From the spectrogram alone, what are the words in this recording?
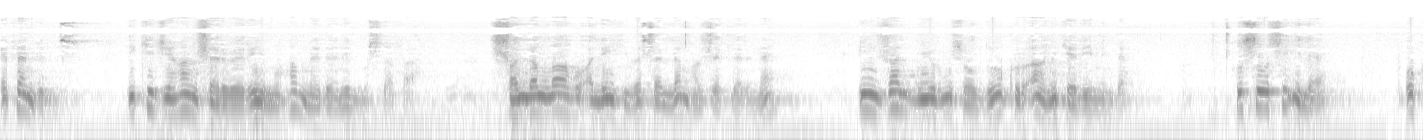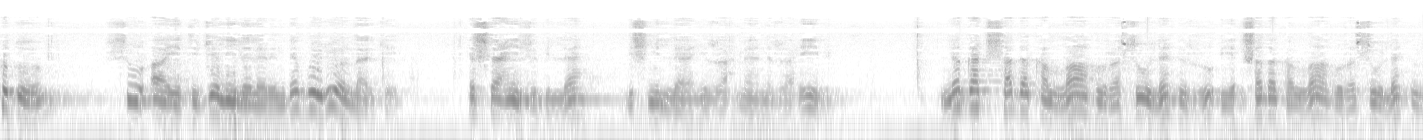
Efendimiz iki cihan serveri Muhammedenil Mustafa sallallahu aleyhi ve sellem hazretlerine inzal buyurmuş olduğu Kur'an-ı Kerim'inde hususi ile okuduğum şu ayeti celilelerinde buyuruyorlar ki Estaizu billah Bismillahirrahmanirrahim. Lekat sadakallahu rasulehur ru'ya sadakallahu rasulehur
